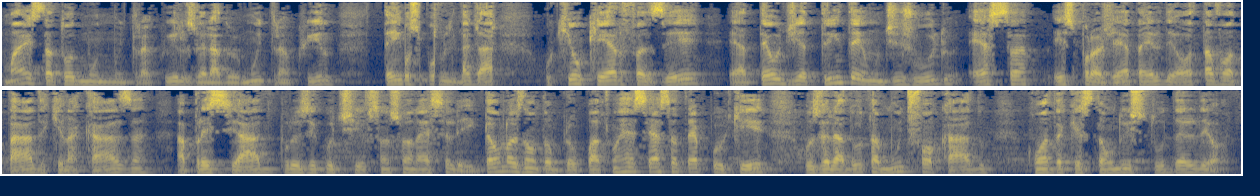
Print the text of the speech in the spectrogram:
Mas está todo mundo muito tranquilo, os vereadores muito tranquilos, tem possibilidade. O que eu quero fazer é até o dia 31 de julho, essa, esse projeto, a LDO, está votado aqui na casa, apreciado por o Executivo sancionar essa lei. Então nós não estamos preocupados com recesso, até porque os vereadores estão muito focados quanto à questão do estudo da LDO.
